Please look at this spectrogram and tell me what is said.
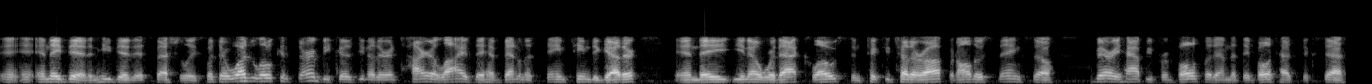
and, and they did, and he did especially. But there was a little concern because you know their entire lives they have been on the same team together, and they you know were that close and picked each other up and all those things. So very happy for both of them that they both had success,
